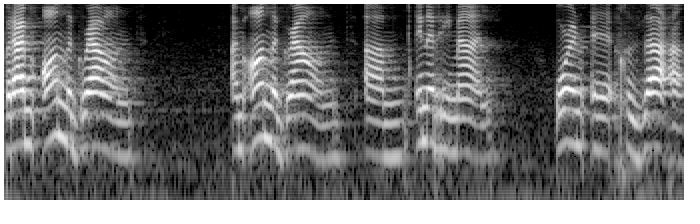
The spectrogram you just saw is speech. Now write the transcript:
But I'm on the ground I'm on the ground um, in a rimal or in uh, Khuza'a.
